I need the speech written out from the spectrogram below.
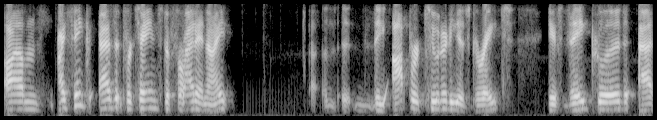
um, I think as it pertains to Friday night, uh, the opportunity is great. If they could, at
